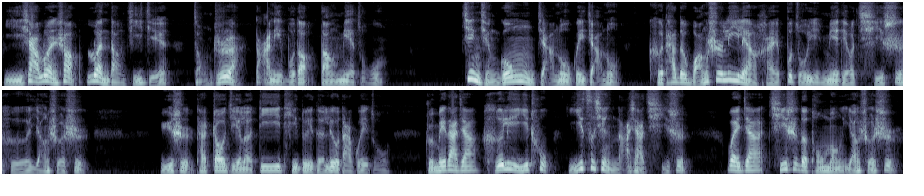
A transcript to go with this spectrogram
以下乱上，乱党集结，总之啊，大逆不道，当灭族。晋顷公假怒归假怒，可他的王室力量还不足以灭掉齐氏和羊蛇氏。于是他召集了第一梯队的六大贵族，准备大家合力一处，一次性拿下齐氏，外加齐氏的同盟羊蛇氏。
